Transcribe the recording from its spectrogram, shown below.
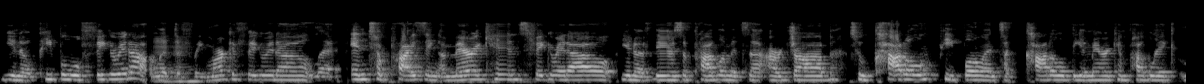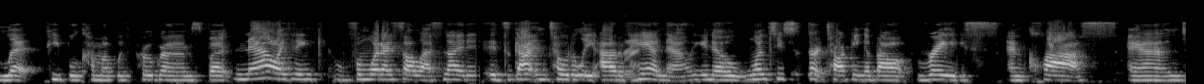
you know people will figure it out mm-hmm. let the mm-hmm. free market figure it out. Let enterprising Americans figure it out. You know, if there's a problem, it's not our job to coddle people and to coddle the American public. Let people come up with programs. But now I think from what I saw last night, it's gotten totally out of hand now. You know, once you start talking about race and class and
